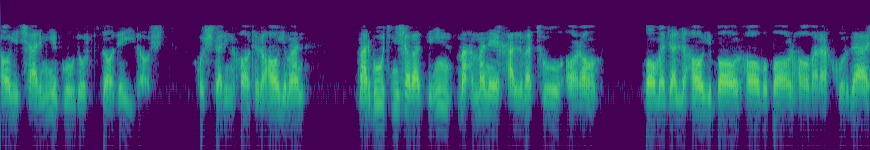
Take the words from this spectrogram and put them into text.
های چرمی گودرزاده ای داشت. خوشترین خاطره های من مربوط می شود به این معمن خلوت و آرام. با مجله های بارها و بارها ورق خوردهش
